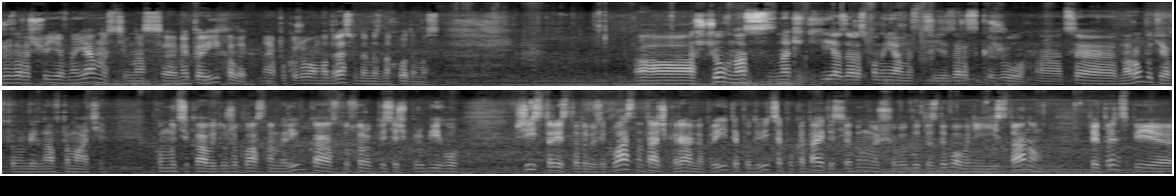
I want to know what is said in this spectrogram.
Покажу зараз, що є в наявності. У нас е, ми переїхали, я покажу вам адресу, де ми знаходимося. Що в нас значить, є зараз по наявності? Зараз скажу. Це на роботі автомобіль на автоматі. Кому цікавий, дуже класна мерівка, 140 тисяч пробігу. 6300, друзі, класна тачка, реально приїдьте, подивіться, покатайтесь. Я думаю, що ви будете здивовані її станом. Та й в принципі,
